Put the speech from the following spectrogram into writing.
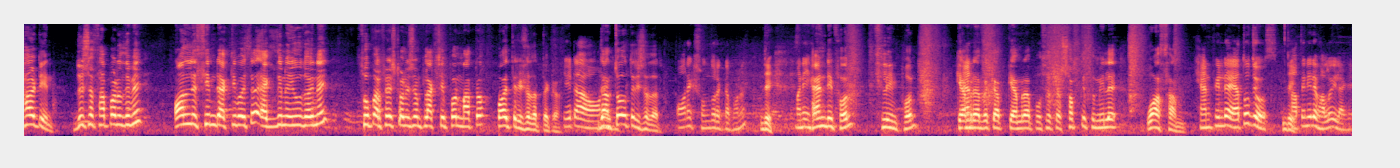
থার্টিন দুইশো ছাপ্পান্ন জিবি অনলি সিমটা অ্যাক্টিভ হয়েছে একদিনও ইউজ হয় নাই। Super fresh condition flagship phone মাত্র পঁয়ত্রিশ হাজার টাকা। এটা যান চৌত্রিশ হাজার। অনেক সুন্দর একটা ফোন জি। মানে handy phone slim phone camera backup camera processor সব কিছু মিলে ওয়াসাম হ্যান্ডফিলটা এত জোস হাতে নিলে ভালোই লাগে।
